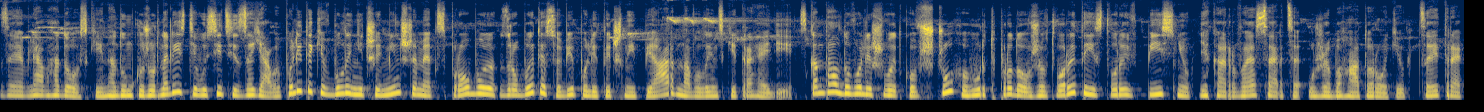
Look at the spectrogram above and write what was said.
заявляв Гадовський. На думку журналістів, усі ці заяви політиків були нічим іншим, як спробою зробити собі політичний піар на волинській трагедії. Скандал доволі швидко вщух. Гурт продовжив творити і створив пісню, яка рве серце уже багато років. Цей трек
